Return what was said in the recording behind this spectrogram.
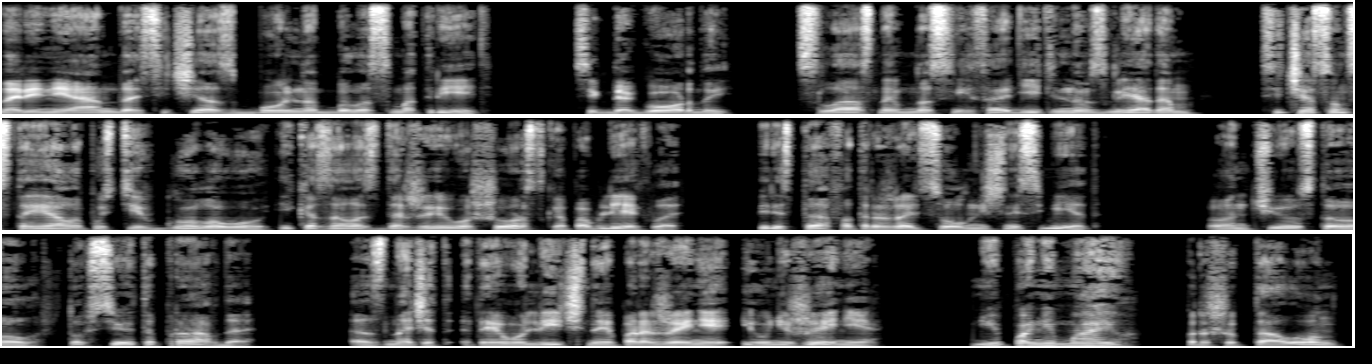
На Ренианда сейчас больно было смотреть. Всегда гордый, сластным, но снисходительным взглядом, сейчас он стоял, опустив голову, и, казалось, даже его шерстка поблекла, перестав отражать солнечный свет. Он чувствовал, что все это правда, а значит, это его личное поражение и унижение. «Не понимаю», — прошептал он,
